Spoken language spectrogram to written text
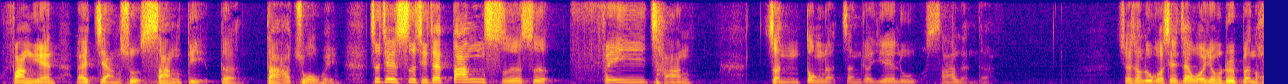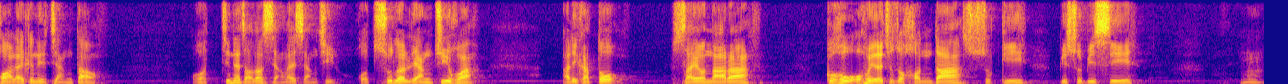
方言来讲述上帝的。大作为这件事情，在当时是非常震动了整个耶路撒冷的。就像如果现在我用日本话来跟你讲到，我今天早上想来想去，我除了两句话，阿里嘎多、塞尤纳拉，过后我会的就是 Honda、Suki、bisu bisi 嗯，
